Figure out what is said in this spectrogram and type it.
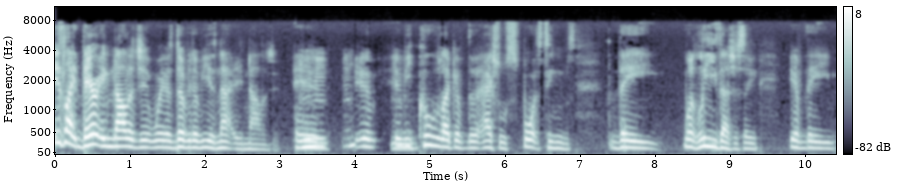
it's like they're acknowledging, whereas WWE is not acknowledging. And Mhm. it, it'd be cool, like if the actual sports teams, they well leagues, I should say, if they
